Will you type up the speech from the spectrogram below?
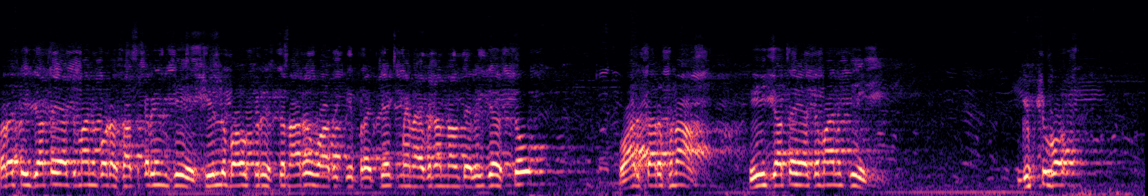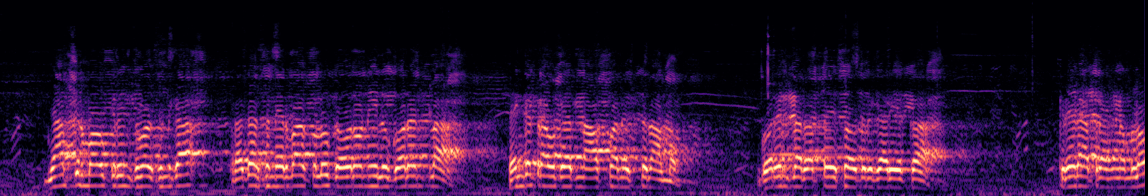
ప్రతి జత యజమాని కూడా సత్కరించి షీల్డ్ బహుకరిస్తున్నారు. వారికి ప్రత్యేకమైన అభినందనలు తెలియజేస్తూ వారి తరఫున ఈ జత యజమానికి గిఫ్ట్ జ్ఞాపకం బహుకరించవలసిందిగా ప్రదర్శన నిర్వాహకులు గౌరవనీయులు గోరెంట్ల వెంకట్రావు గారిని ఆహ్వానిస్తున్నాము. గోరెంట్ల రత్తయ్య సోదరి గారి యొక్క క్రీడా ప్రాంగణంలో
